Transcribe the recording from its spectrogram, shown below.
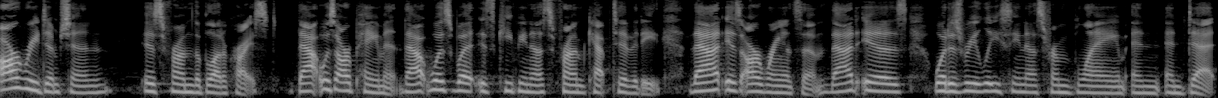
our redemption is from the blood of Christ. That was our payment. That was what is keeping us from captivity. That is our ransom. That is what is releasing us from blame and, and debt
